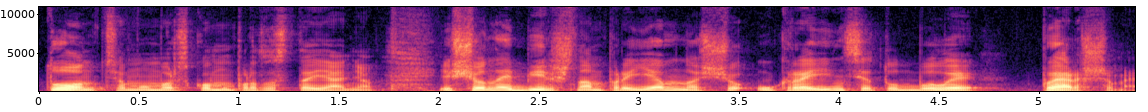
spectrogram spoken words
тон цьому морському протистоянню. І що найбільш нам приємно, що українці тут були першими.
